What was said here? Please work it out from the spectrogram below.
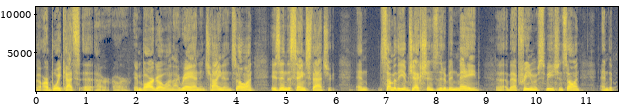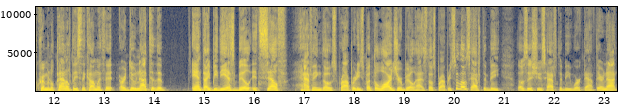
our boycotts, uh, our, our, embargo on Iran and China and so on is in the same statute. And some of the objections that have been made uh, about freedom of speech and so on, and the criminal penalties that come with it, are due not to the anti BDS bill itself having those properties, but the larger bill has those properties. So those have to be those issues have to be worked out. They're not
